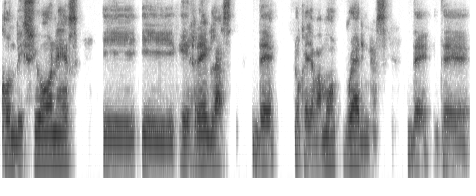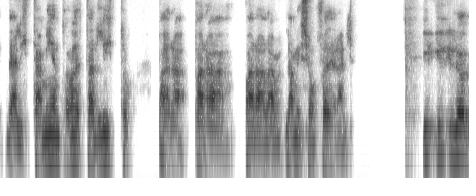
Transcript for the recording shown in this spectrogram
condiciones y, reglas de lo que llamamos readiness, de, de, alistamiento, ¿no? de estar listo para, para, para la, misión federal. Y, lo,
